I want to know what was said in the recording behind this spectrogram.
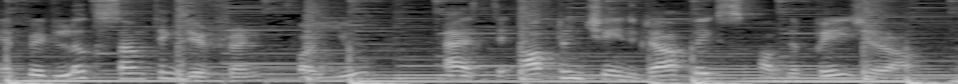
if it looks something different for you as they often change graphics of the page around.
